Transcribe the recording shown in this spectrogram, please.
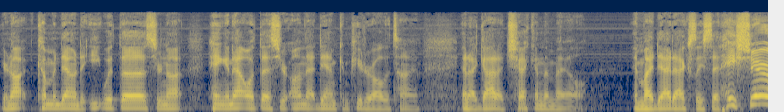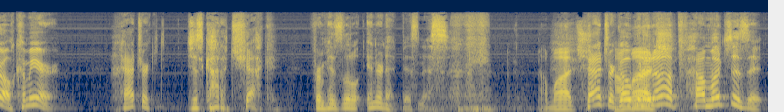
You're not coming down to eat with us. You're not hanging out with us. You're on that damn computer all the time. And I got a check in the mail. And my dad actually said, Hey, Cheryl, come here. Patrick just got a check from his little internet business. How much? Patrick, How open much? it up. How much is it?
